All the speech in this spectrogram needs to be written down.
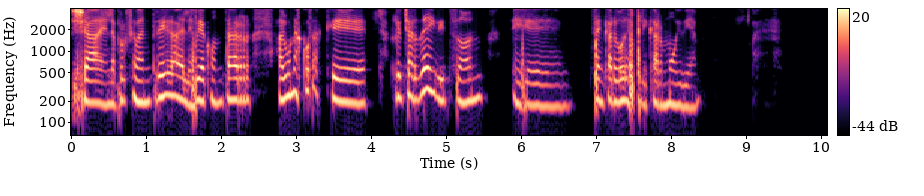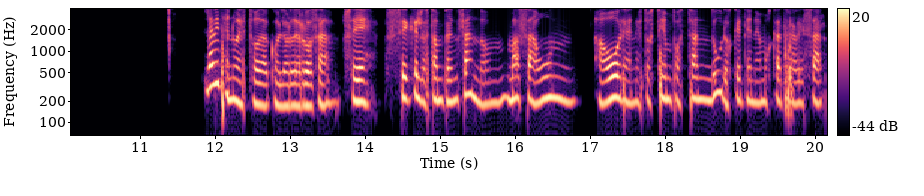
Ya en la próxima entrega les voy a contar algunas cosas que Richard Davidson eh, se encargó de explicar muy bien. La vida no es toda color de rosa, sé, sé que lo están pensando, más aún ahora en estos tiempos tan duros que tenemos que atravesar.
